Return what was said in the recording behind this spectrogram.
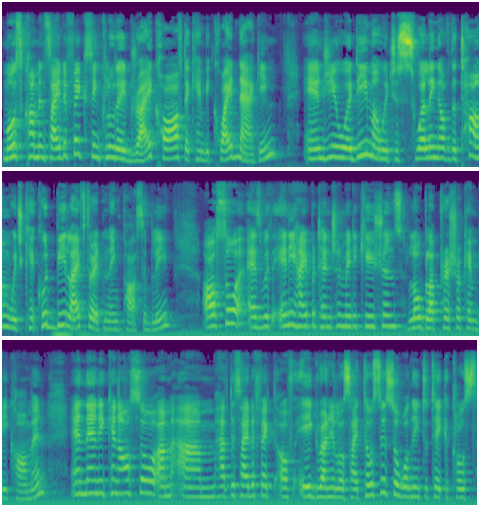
Most common side effects include a dry cough that can be quite nagging, angioedema, which is swelling of the tongue, which can, could be life-threatening possibly. Also, as with any hypertension medications, low blood pressure can be common. And then it can also um, um, have the side effect of agranulocytosis, so we'll need to take a close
